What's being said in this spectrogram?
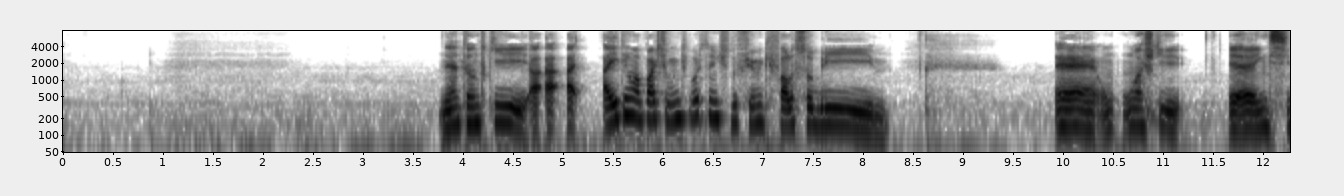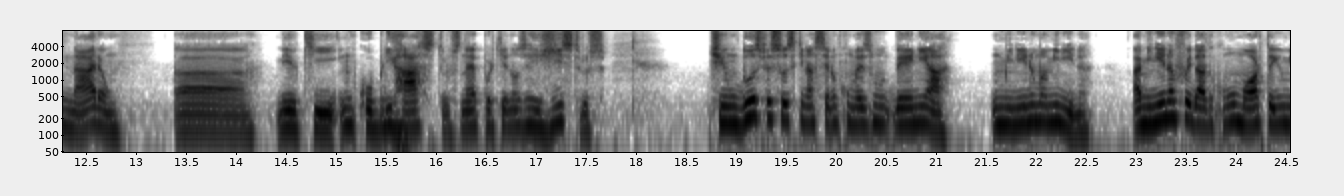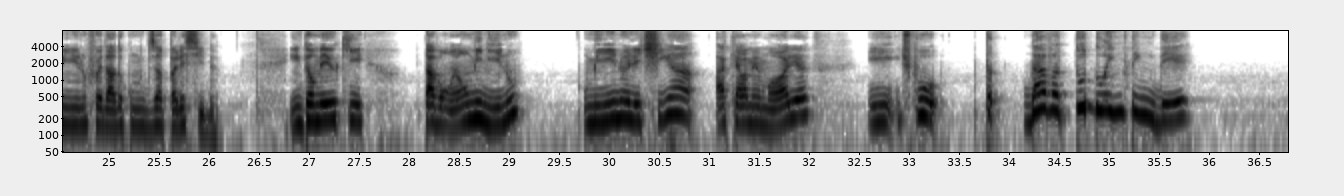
Né? Tanto que a, a, aí tem uma parte muito importante do filme que fala sobre é, um, um acho que é, ensinaram a meio que encobrir rastros, né? Porque nos registros tinham duas pessoas que nasceram com o mesmo DNA, um menino e uma menina. A menina foi dada como morta e o menino foi dado como desaparecido. Então meio que, tá bom, é um menino. O menino ele tinha aquela memória e tipo dava tudo a entender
